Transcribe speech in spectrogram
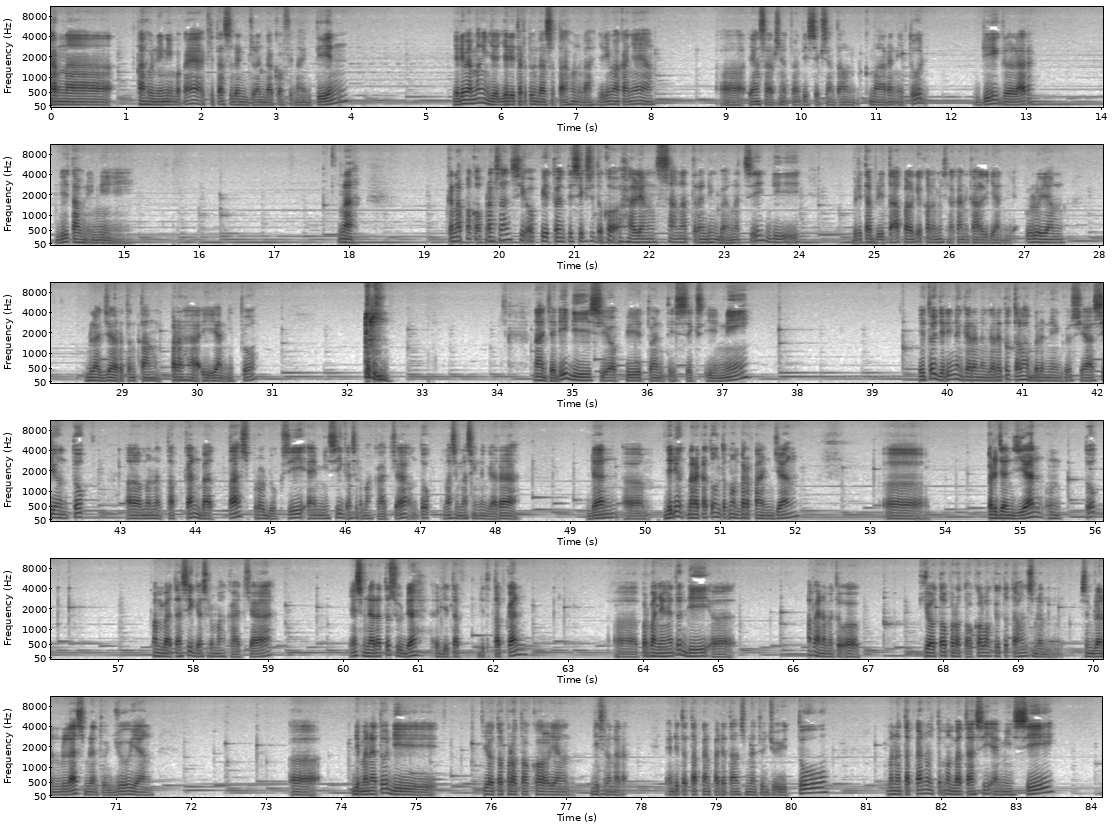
karena tahun ini makanya kita sedang dilanda COVID-19 jadi memang jadi tertunda setahun lah jadi makanya yang uh, yang seharusnya 26 yang tahun kemarin itu digelar di tahun ini. Nah, kenapa kok perasaan COP26 itu kok hal yang sangat trending banget sih di berita-berita apalagi kalau misalkan kalian ya dulu yang belajar tentang perhaian itu. Nah, jadi di COP26 ini itu jadi negara-negara itu telah bernegosiasi untuk uh, menetapkan batas produksi emisi gas rumah kaca untuk masing-masing negara. Dan um, jadi mereka tuh untuk memperpanjang uh, perjanjian untuk membatasi gas rumah kaca. Yang sebenarnya tuh sudah ditetap, ditetapkan uh, perpanjangan itu di uh, apa ya namanya tuh uh, Kyoto Protocol waktu itu tahun 1997 yang uh, di mana tuh di Kyoto Protocol yang diselenggara yang ditetapkan pada tahun 97 itu menetapkan untuk membatasi emisi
